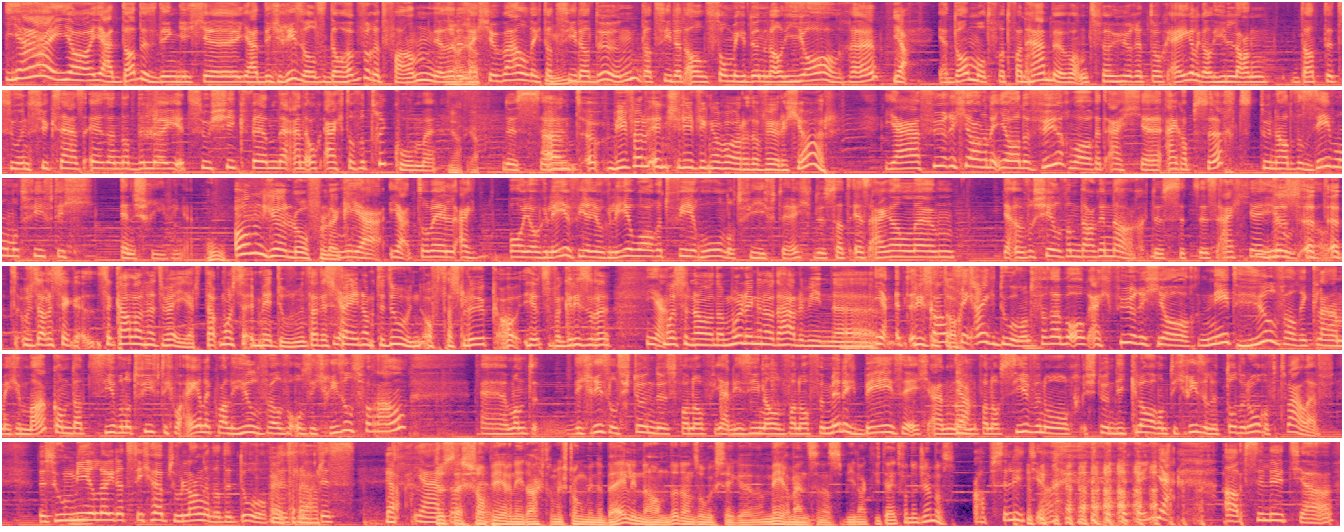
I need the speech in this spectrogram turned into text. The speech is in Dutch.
Ja, ja, ja, dat is denk ik... Uh, ja, de griezels, daar hebben we het van. Ja, dat is echt geweldig dat mhm. ze dat doen. Dat ze dat al, sommigen doen al jaren. Ja. Ja, daar moeten we het van hebben. Want we huren toch eigenlijk al heel lang dat het zo'n succes is. En dat de lui het zo chic vinden en ook echt ervoor terugkomen. Ja, ja. Dus, uh, en uh, hoeveel inschrijvingen waren er vorig jaar? Ja, vorig jaar en het jaar ervoor was het echt, echt absurd. Toen hadden we 750 inschrijvingen. Ongelooflijk. Ja, ja, terwijl echt een paar jaar geleden, vier jaar geleden, waren het 450. Dus dat is echt al um, ja, een verschil van dag en nacht. Dus het is echt uh, heel Dus het, het, hoe zal ik zeggen, ze kallen het weer. Dat moesten ze mee doen, want dat is ja. fijn om te doen. Of dat is leuk, oh, heel veel van griezelen. Ja. Moesten naar, naar Moelingen, naar de Halloween uh, Ja, het, het kan zich echt doen, want we hebben ook echt vorig jaar niet heel veel reclame gemaakt. Omdat 750 was eigenlijk wel heel veel voor onze griezels vooral. Uh, want de griezel stond dus vanaf, ja, die zien al vanaf vanmiddag bezig. En dan vanaf 7 uur stond die klaar om te griezelen tot een uur of 12. Dus hoe meer lui dat zich hebt, hoe langer dat het door. Uiteraard. Dus, het is, ja. ja, dus shopperen niet achter me stong met een bijl in de handen, dan zou ik zeggen, meer mensen als bij een activiteit van de jummers. Absoluut, ja. ja, absoluut, ja.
